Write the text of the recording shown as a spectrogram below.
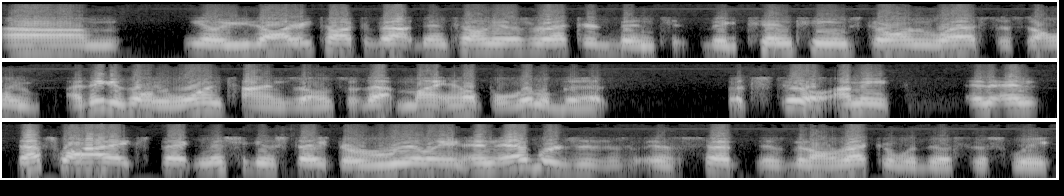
Um, you know, you already talked about Dantonio's record. Been t- Big Ten teams going west. It's only, I think, it's only one time zone, so that might help a little bit. But still, I mean, and and that's why I expect Michigan State to really. And Edwards is, is set has been on record with this this week.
